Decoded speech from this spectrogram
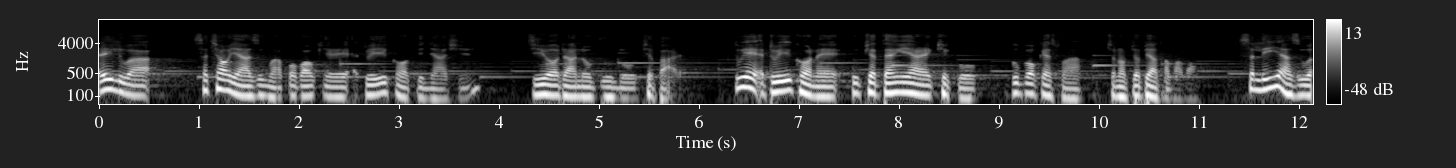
အဲ့ဒီလူက16ရာစုမှာပေါ်ပေါက်ခဲ့တဲ့အတွေ့အခေါ်ပညာရှင်ဂျီယိုဒါနိုဘရူနိုဖြစ်ပါတယ်သူ့ရဲ့အတွေ့အခေါ်နဲ့သူဖြတ်တန်းခဲ့ရတဲ့ခေတ်ကို အခု podcast မှာကျွန်တော်ပြောပြသွားမှာပါ14ရာစုက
